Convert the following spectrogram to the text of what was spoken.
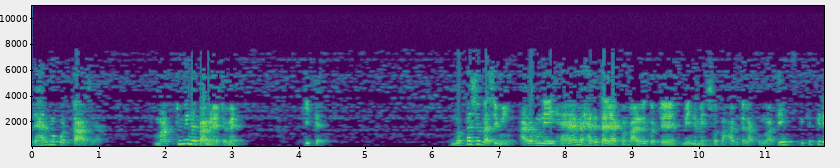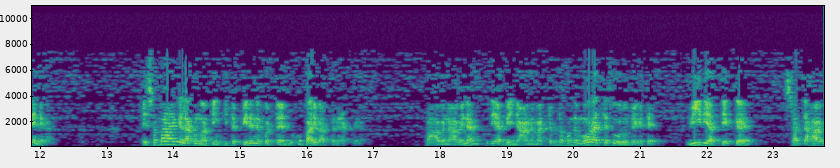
ධර්ම කොටාසයක් මතුවෙන පමණටම හිත නොපසු බසිමින් අරමුණේ හැම හැඩතලයක්ම බලනකොට මෙන්න මේ ස්වභාවික ලක්ෂණ අතින් හිත පිරෙන්න ගන්නවා. ඒ ස්වභාවික ලක්ෂණ අතින් හිත පිරෙනකොට ලොකු පරිවර්තනයක් වෙනවා. භාවනාව වෙන උද්‍යප්පේ ඥාන මට්ටමට හොඳ මෝරච්ච ස්වරූපයකට වීර්යයත් එක්ක ශ්‍රද්ධාව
